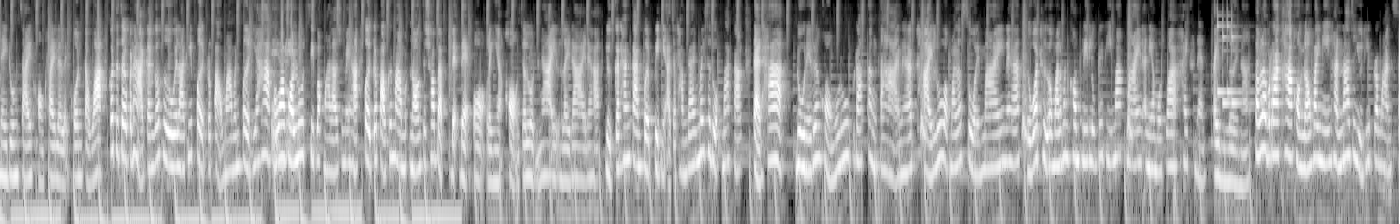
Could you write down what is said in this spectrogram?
ในดวงใจของใครหลาย ๆ คน แต่ว่าก็จะเจอปัญหากันก็คือเวลาที่เปิดกระเป๋ามามันเปิดยาก เพราะว่าพอรูดซิปออกมาแล้วใช่ไหมคะ เปิดกระเป๋าขึ้นมาน้องจะชอบแบบแบะๆออกอะไรเงี้ยของจะหล่นง่ายหรืออะไรได้นะคะ หรือกระทั่งการเปิดปิดเนี่ยอาจจะทำได้ไม่สะดวกมากนัก แต่ถ้าดูในเรื่องของรูปลักษณ์ต่าง ๆ นะคะถ่ายรููปออกมาแล้วสวยไหมนะคะ หรือว่าถือออกมาแล้วมัน complete look ได้ดีมากไหมอันนี้มดว่าให้คะแนนเต็มเลยนะสำหรับราคาของน้องใบนี้ค่ะน่าจะอยู่ที่ประมาณแส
